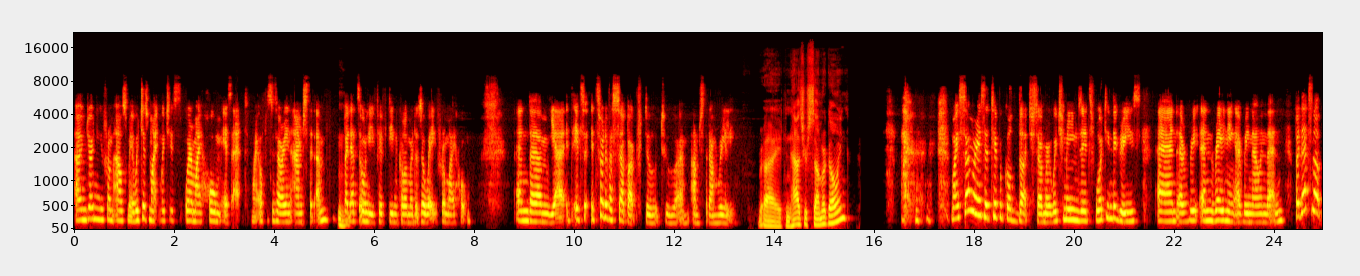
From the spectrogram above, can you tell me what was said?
I'm joining you from Aalsmeer, which is my which is where my home is at. My offices are in Amsterdam, Mhm. but that's only 15 kilometers away from my home. And um, yeah, it, it's it's sort of a suburb to to um, Amsterdam, really. Right. And how's your summer going? My summer is a typical Dutch summer, which means it's 14 degrees and every and raining every now and then. But that's not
